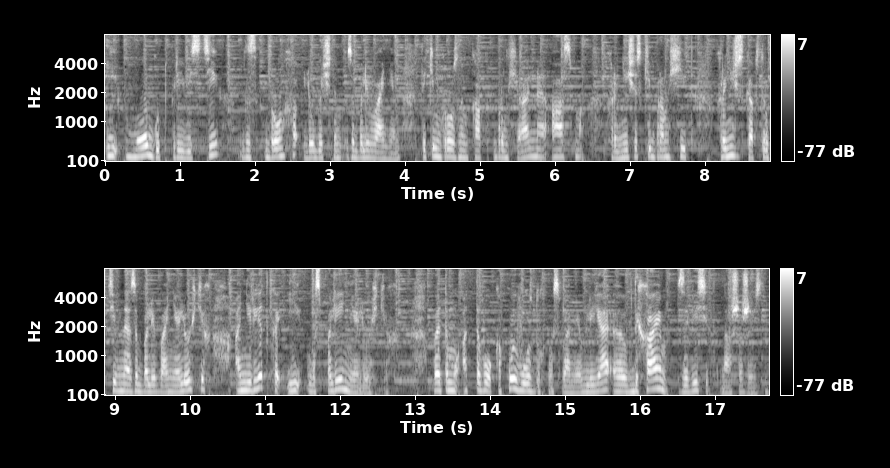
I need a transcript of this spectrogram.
и могут могут привести к бронхолегочным заболеваниям, таким грозным, как бронхиальная астма, хронический бронхит, хроническое обструктивное заболевание легких, а нередко и воспаление легких. Поэтому от того, какой воздух мы с вами влия... Э, вдыхаем, зависит наша жизнь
